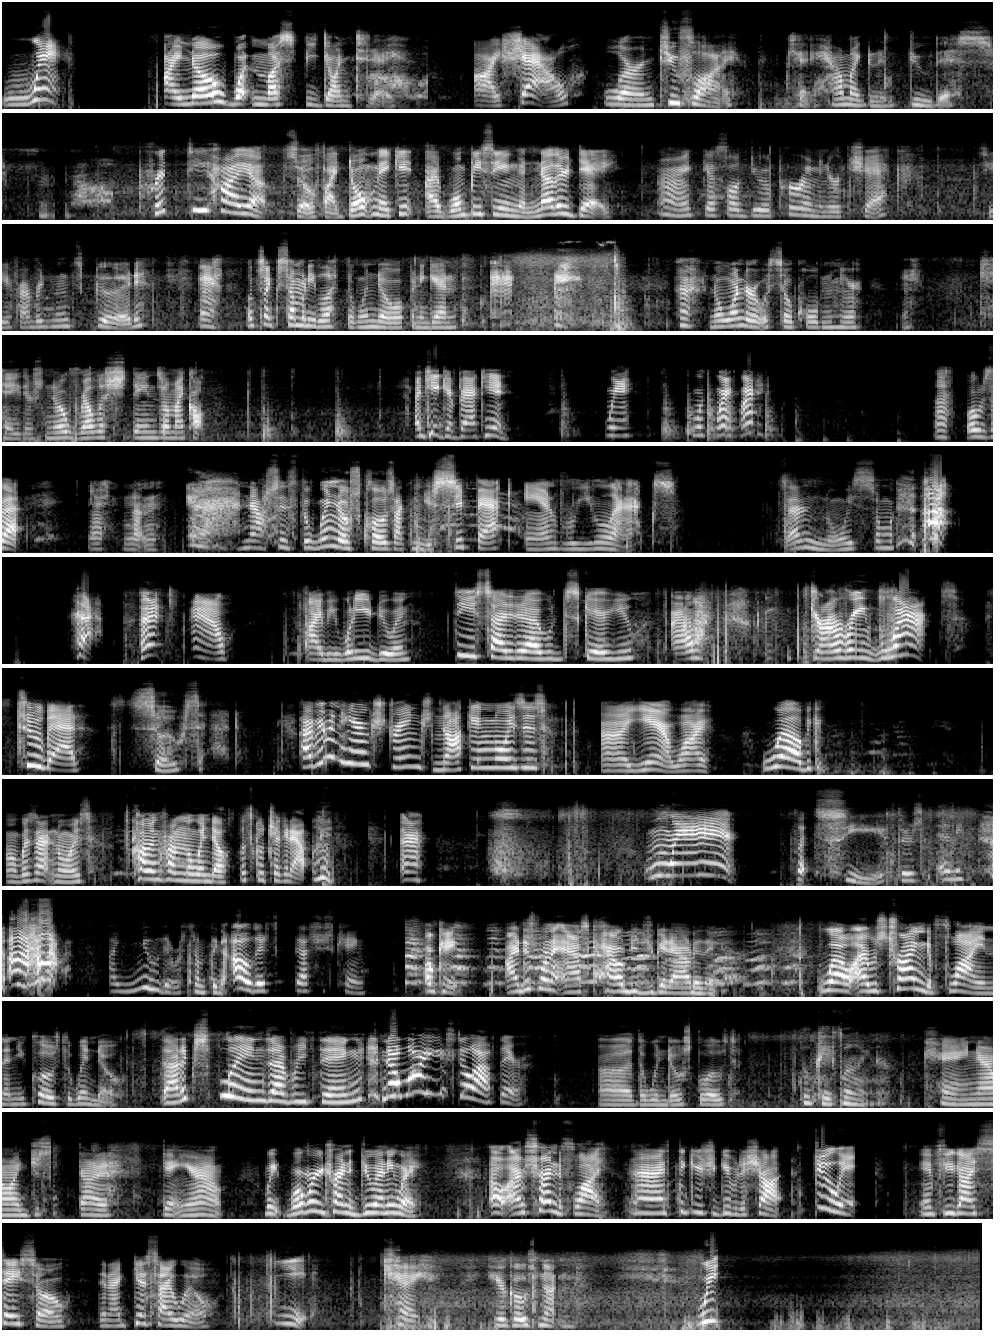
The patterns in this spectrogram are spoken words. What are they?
Wham! I know what must be done today. I shall learn to fly. Okay, how am I gonna do this? Pretty high up, so if I don't make it, I won't be seeing another day. Alright, guess I'll do a perimeter check. See if everything's good. Eh, looks like somebody left the window open again. huh, no wonder it was so cold in here. Okay, there's no relish stains on my car. I can't get back in. Wah, wah, wah, wah. Uh, what was that? Eh, nothing. Now, since the window's closed, I can just sit back and relax. Is that a noise somewhere? Ah! Ha! Ha! Ow! Ivy, what are you doing? Decided I would scare you. Ow! Gonna relax. Too bad. So sad. Have you been hearing strange knocking noises? Uh, yeah, why? Well, because... Oh, what's that noise? It's coming from the window. Let's go check it out. ah. Let's see if there's anything. Aha! I knew there was something. Oh, there's that's just King. Okay, I just want to ask, how did you get out of there? Well, I was trying to fly, and then you closed the window. That explains everything. Now, why are you still out there? Uh, the window's closed. Okay, fine. Okay, now I just gotta get you out. Wait, what were you trying to do anyway? Oh, I was trying to fly. Uh, I think you should give it a shot. Do it! If you guys say so, then I guess I will. Yeah. Okay, here goes nothing. We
